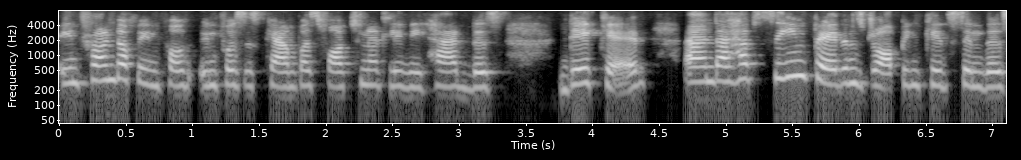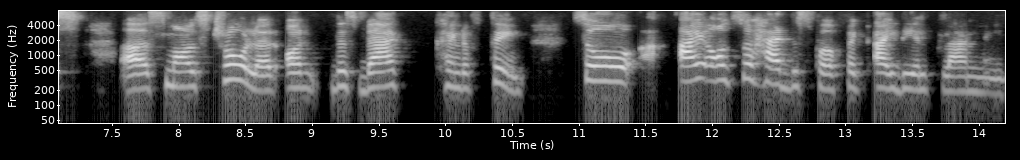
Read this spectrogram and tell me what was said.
in front of Info, Infosys campus. Fortunately, we had this daycare and I have seen parents dropping kids in this uh, small stroller or this bag kind of thing. So I also had this perfect ideal plan made.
